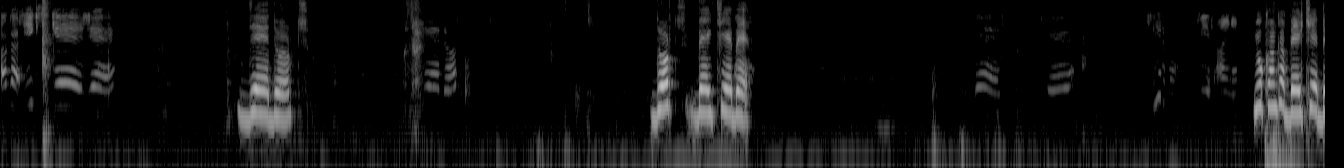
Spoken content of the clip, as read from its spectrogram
Aga X, G, J, D4. J4, 4 B, K, B. D, K, 1 mi? 1 aynen. Yok kanka B, K, B.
